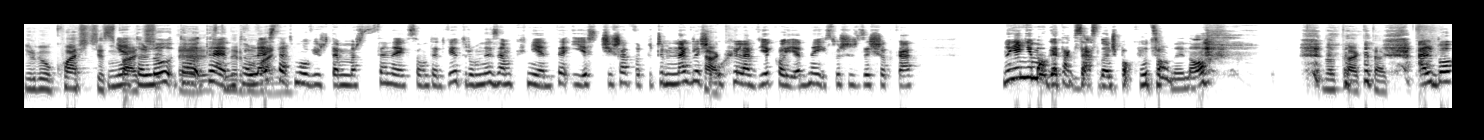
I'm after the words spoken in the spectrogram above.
nie lubią kłaść się spać. Nie, to, lu, to e, ten, to Lestat mówi, że tam masz scenę, jak są te dwie trumny zamknięte i jest cisza, po czym nagle tak. się uchyla wieko jednej i słyszysz ze środka no ja nie mogę tak zasnąć pokłócony, no. No tak, tak. Albo,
